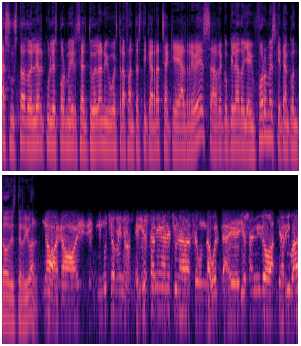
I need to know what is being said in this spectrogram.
asustado el Hércules por medirse al Tudelano y vuestra fantástica racha que al revés ha recopilado ya informes que te han contado de este rival? No, no, ni mucho menos. Ellos también han hecho una segunda vuelta. Eh, ellos han ido hacia arriba.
